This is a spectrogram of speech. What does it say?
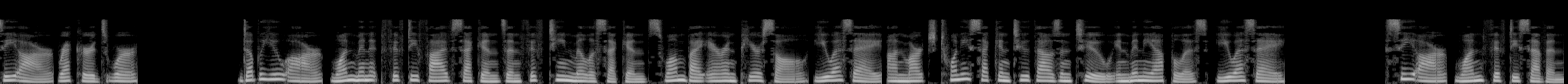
CR records were WR 1 minute 55 seconds and 15 milliseconds swum by Aaron Peirsol USA on March 22, 2002 in Minneapolis, USA. CR 157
